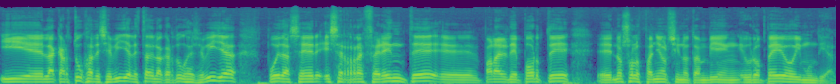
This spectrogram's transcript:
y la Cartuja de Sevilla, el Estadio de la Cartuja de Sevilla, pueda ser ese referente eh, para el deporte, eh, no solo español, sino también europeo y mundial.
